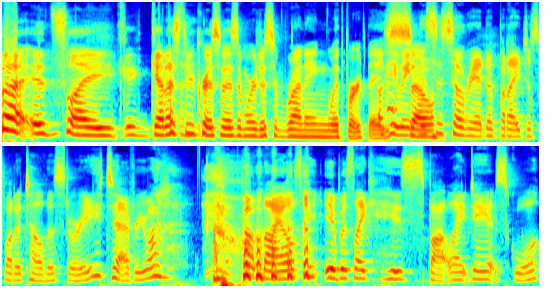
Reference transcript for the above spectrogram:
But it's like get us through Christmas, and we're just running with birthdays. Okay, wait, so this is so random, but I just want to tell this story to everyone. but Miles, it was like his spotlight day at school.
